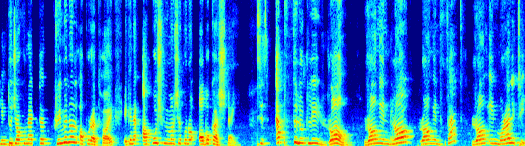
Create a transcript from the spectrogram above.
কিন্তু যখন একটা ক্রিমিনাল অপরাধ হয়, এখানে আপোষ মীমাংসার কোনো অবকাশ নাই। This is absolutely wrong wrong in law wrong in fact wrong in morality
